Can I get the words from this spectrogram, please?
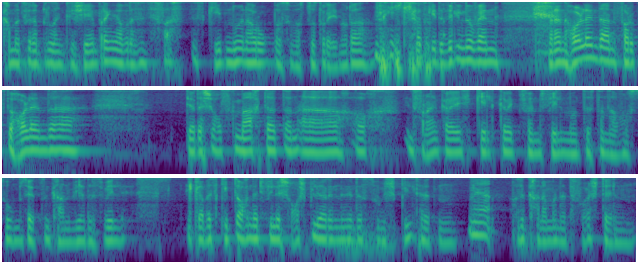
kann man jetzt wieder ein bisschen ein Klischee einbringen, aber das ist fast, es geht nur in Europa, sowas zu drehen, oder? Ich glaube. Das geht wirklich nur, wenn, wenn ein Holländer, ein verrückter Holländer, der das schon oft gemacht hat, dann auch in Frankreich Geld kriegt für einen Film und das dann einfach so umsetzen kann, wie er das will. Ich glaube, es gibt auch nicht viele Schauspielerinnen, die das so gespielt hätten. Ja. Also kann man nicht vorstellen.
